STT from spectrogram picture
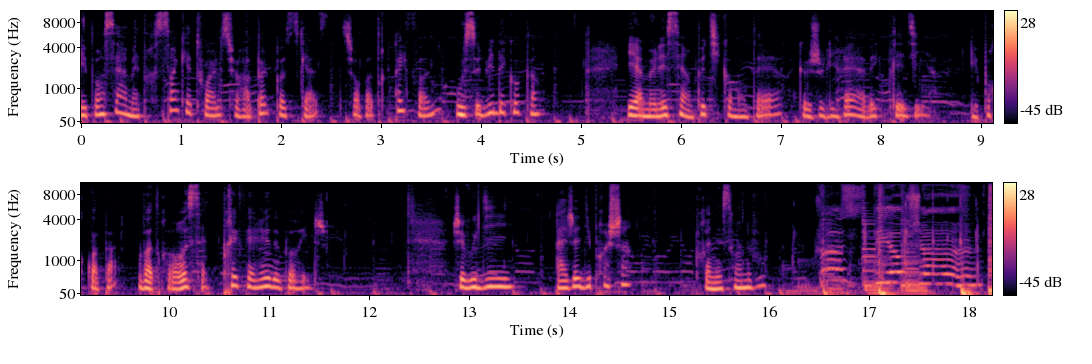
Et pensez à mettre 5 étoiles sur Apple Podcast, sur votre iPhone ou celui des copains. Et à me laisser un petit commentaire que je lirai avec plaisir. Et pourquoi pas votre recette préférée de porridge. Je vous dis à jeudi prochain. Prenez soin de vous. The ocean.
